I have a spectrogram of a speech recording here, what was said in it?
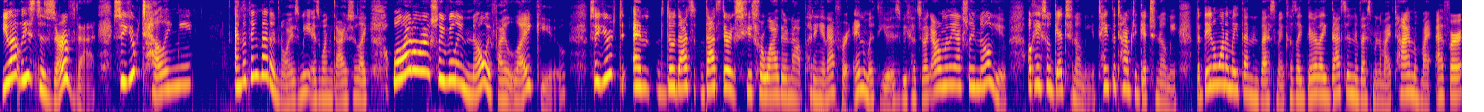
You at least deserve that. So you're telling me and the thing that annoys me is when guys are like, "Well, I don't actually really know if I like you." So you're t- and though that's that's their excuse for why they're not putting an effort in with you is because they're like, "I don't really actually know you." Okay, so get to know me. Take the time to get to know me. But they don't want to make that investment cuz like they're like that's an investment of my time, of my effort,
